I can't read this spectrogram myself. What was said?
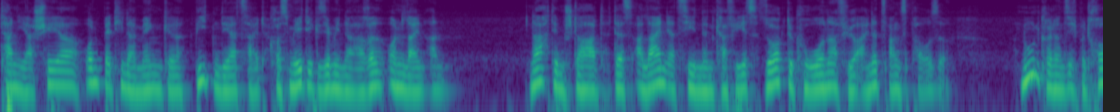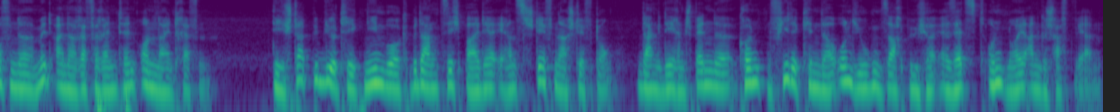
Tanja Scheer und Bettina Menke bieten derzeit Kosmetikseminare online an. Nach dem Start des alleinerziehenden Cafés sorgte Corona für eine Zwangspause. Nun können sich Betroffene mit einer Referentin online treffen. Die Stadtbibliothek Nienburg bedankt sich bei der Ernst-Steffner-Stiftung. Dank deren Spende konnten viele Kinder- und Jugendsachbücher ersetzt und neu angeschafft werden.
